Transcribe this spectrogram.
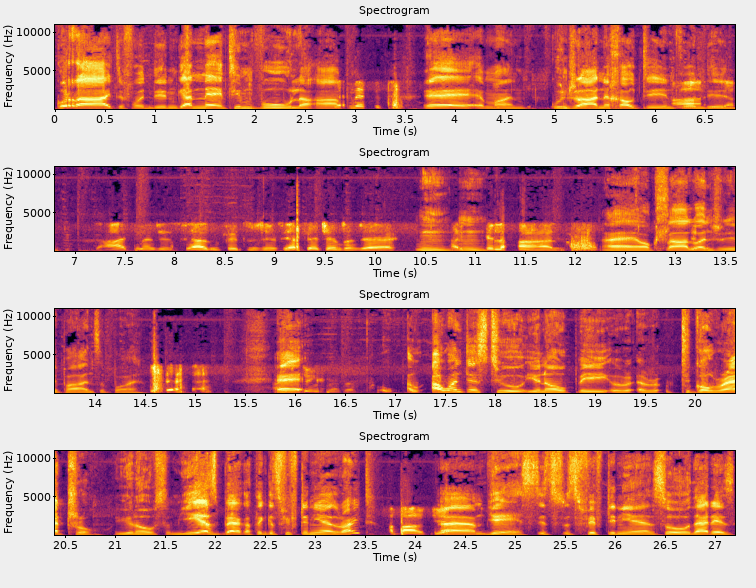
Kura fondini kuyanetha imvula apha. Eh man, kunjani erhawutini Ah, fondini? Hayi thina nje siyazi mfethu nje siyasetshenzwa nje. Mm. mm. Aliphela. Eh akuhlalwa nje phansi boy. Eh Doing. I- want us to, you know, be uh, uh, to go retro, you know, some years back. I think it's 15 years, right? About yeah. Um, yes, it's it's 15 years. So that is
